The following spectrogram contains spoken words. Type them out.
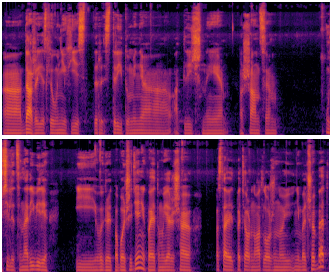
А, даже если у них есть стр- стрит, у меня отличные шансы усилиться на ривере и выиграть побольше денег, поэтому я решаю поставить по терну отложенную небольшой бет.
